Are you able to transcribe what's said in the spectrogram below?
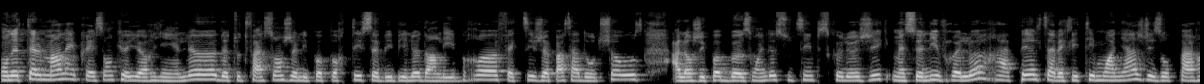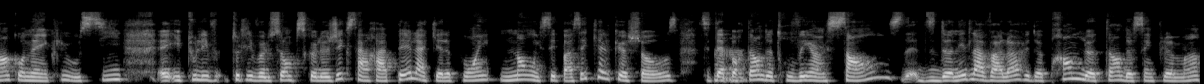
on a tellement l'impression qu'il y a rien là. De toute façon, je l'ai pas porté ce bébé-là dans les bras. Fait que, je passe à d'autres choses. Alors, j'ai pas besoin de soutien psychologique. Mais ce livre-là rappelle, avec les témoignages des autres parents qu'on a inclus aussi euh, et les, toute l'évolution psychologique, ça rappelle à quel point non, il s'est passé quelque chose. C'est important de trouver un sens, d'y donner de la valeur et de prendre le temps de simplement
